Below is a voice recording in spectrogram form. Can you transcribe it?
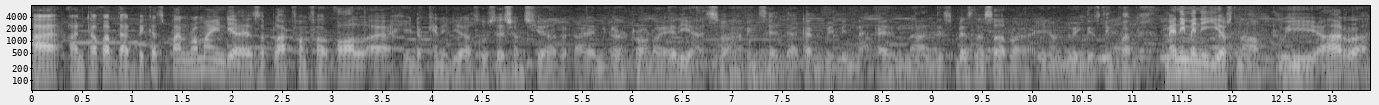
Uh, on top of that, because Panorama India is a platform for all uh, Indo-Canadian associations here uh, in Greater Toronto area. So, having said that, and we've been in uh, this business or uh, you know doing this thing for many many years now. We are uh,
